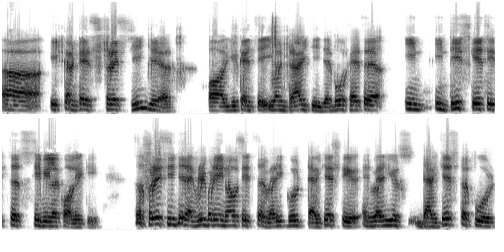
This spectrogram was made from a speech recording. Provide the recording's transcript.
uh, it contains fresh ginger, or you can say even dry ginger. Both has a in in this case it's a similar quality. So fresh ginger, everybody knows it's a very good digestive, and when you digest the food,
